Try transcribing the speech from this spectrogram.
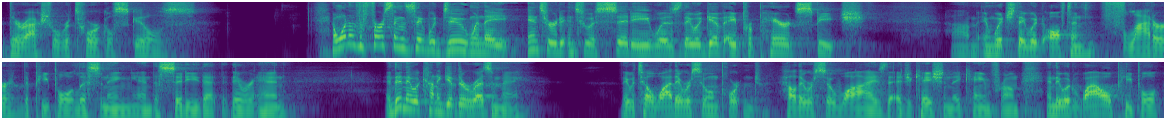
their actual rhetorical skills. And one of the first things they would do when they entered into a city was they would give a prepared speech um, in which they would often flatter the people listening and the city that they were in. And then they would kind of give their resume. They would tell why they were so important, how they were so wise, the education they came from, and they would wow people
